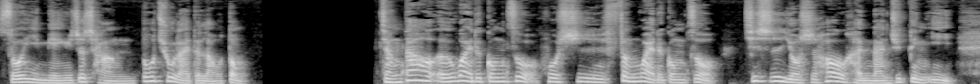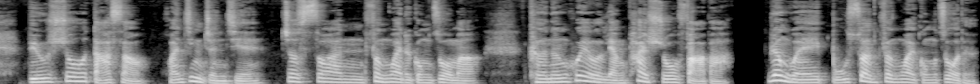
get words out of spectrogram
所以免于这场多出来的劳动。讲到额外的工作或是分外的工作。其实有时候很难去定义，比如说打扫环境整洁，这算分外的工作吗？可能会有两派说法吧。认为不算分外工作的，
